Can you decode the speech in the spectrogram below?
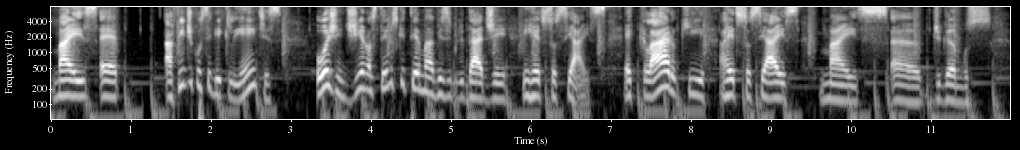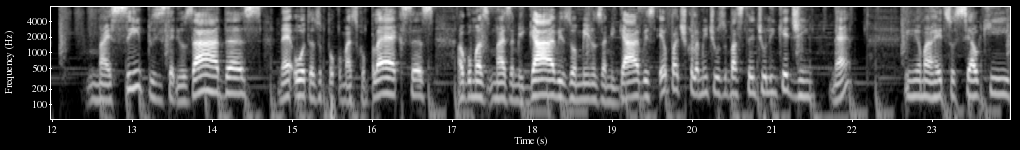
Mas, é, a fim de conseguir clientes, Hoje em dia, nós temos que ter uma visibilidade em redes sociais. É claro que há redes sociais mais, uh, digamos, mais simples de serem usadas, né? Outras um pouco mais complexas, algumas mais amigáveis ou menos amigáveis. Eu particularmente uso bastante o LinkedIn, né? Em uma rede social que,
